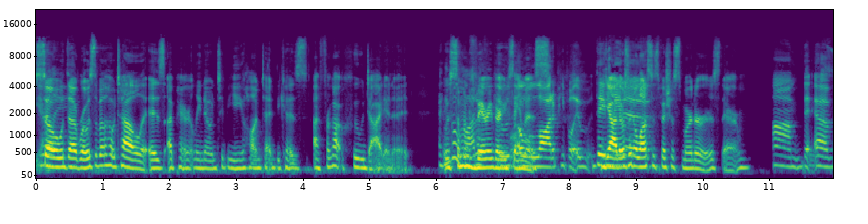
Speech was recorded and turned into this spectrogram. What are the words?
So the Roosevelt Hotel is apparently known to be haunted because I forgot who died in it. I It was someone lot of- very, It very was famous. a lot of people. It, they yeah, there was like a lot of suspicious murderers there. um the uh,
